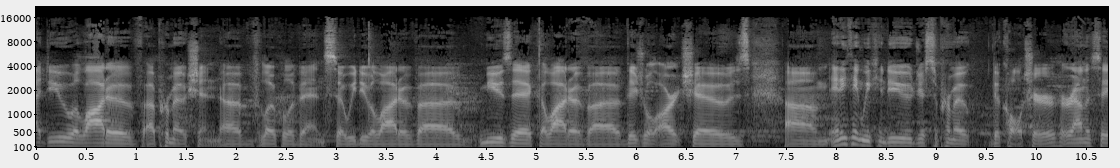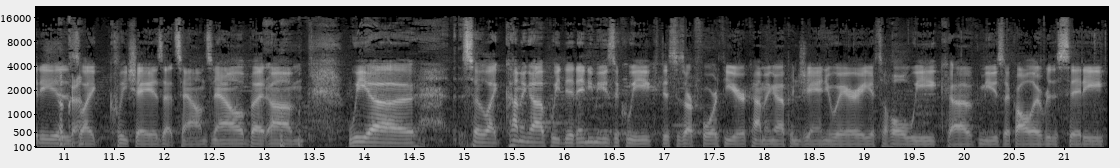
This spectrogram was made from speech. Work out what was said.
I do a lot of uh, promotion of local events. So we do a lot of uh, music, a lot of uh, visual art shows, um, anything we can do just to promote the culture around the city is Okay. like cliche as that sounds now. But um, we, uh, so like coming up, we did Indie Music Week. This is our fourth year coming up in January. It's a whole week of music all over the city.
